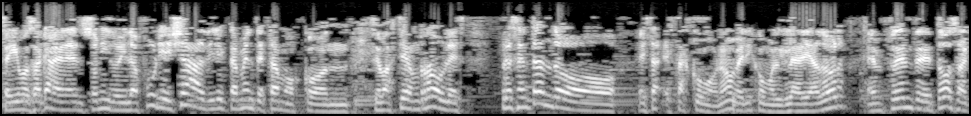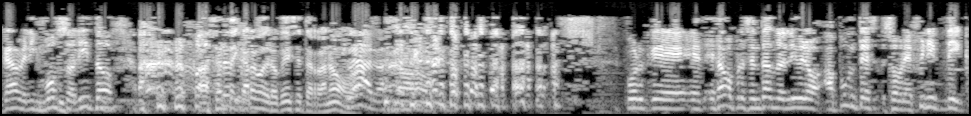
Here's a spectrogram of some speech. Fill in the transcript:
Seguimos acá en el Sonido y la Furia y ya directamente estamos con Sebastián Robles presentando, está- estás como, ¿no? Venís como el gladiador enfrente de todos acá, venís vos solito. A hacerte cargo de lo que dice Terranova. Claro, porque eh, estamos presentando el libro Apuntes sobre Philip Dick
